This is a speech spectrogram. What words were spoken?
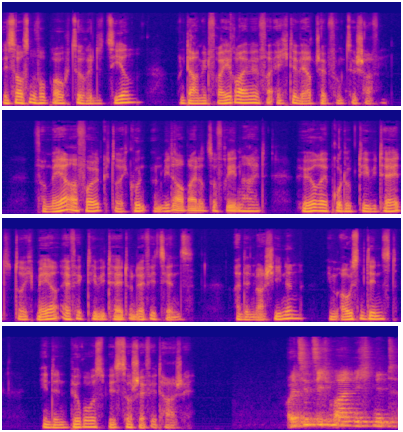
Ressourcenverbrauch zu reduzieren und damit Freiräume für echte Wertschöpfung zu schaffen. Für mehr Erfolg durch Kunden- und Mitarbeiterzufriedenheit – höhere Produktivität durch mehr Effektivität und Effizienz an den Maschinen, im Außendienst, in den Büros bis zur Chefetage. Heute sitze ich mal nicht mit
